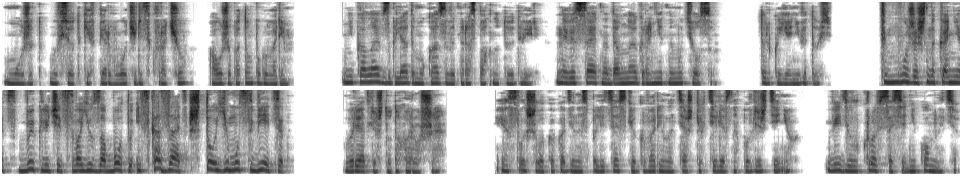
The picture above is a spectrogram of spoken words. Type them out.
может, мы все-таки в первую очередь к врачу, а уже потом поговорим?» Николай взглядом указывает на распахнутую дверь. Нависает надо мной гранитным утесом. Только я не ведусь. «Ты можешь, наконец, выключить свою заботу и сказать, что ему светит!» Вряд ли что-то хорошее. Я слышала, как один из полицейских говорил о тяжких телесных повреждениях. Видел кровь в соседней комнате.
